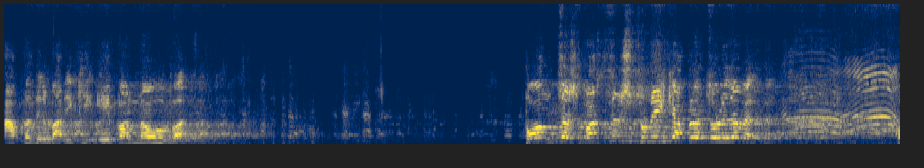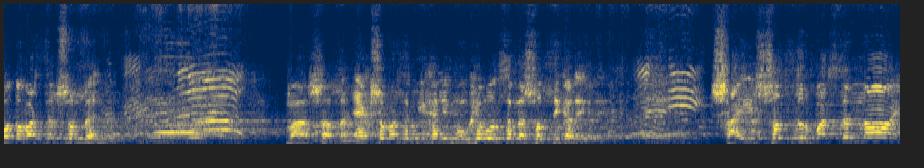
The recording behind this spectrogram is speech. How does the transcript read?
আপনাদের বাড়ি কি এ পার না ও পার? পঞ্চাশ পার্সেন্ট শুনেই কি আপনারা চলে যাবেন? কত পার্সেন্ট শুনবেন? মাশাল্লাহ একশো পার্সেন্ট কি খালি মুখে বলছেন না সত্যিকারে? ষাট, সত্তর পার্সেন্ট নয়।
